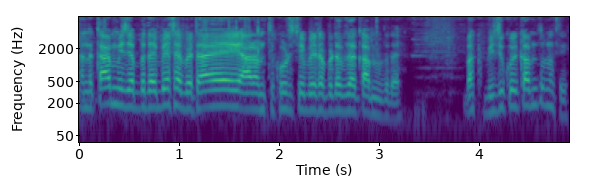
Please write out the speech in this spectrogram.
અને કામી જે બધા બેઠા બેઠા, એ આરામથી ખુરશી બેઠા બેઠા બધા કામે બધા બાકી બીજું કોઈ કામતું નથી.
